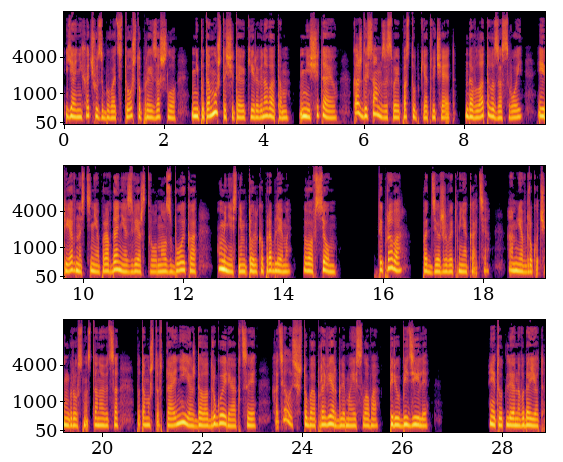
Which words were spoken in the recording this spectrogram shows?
«Я не хочу забывать то, что произошло. Не потому, что считаю Кира виноватым. Не считаю. Каждый сам за свои поступки отвечает. Довлатова за свой. И ревность — не оправдание зверству, но с Бойко... У меня с ним только проблемы. Во всем. «Ты права», — поддерживает меня Катя. А мне вдруг очень грустно становится, потому что втайне я ждала другой реакции. Хотелось, чтобы опровергли мои слова, переубедили. И тут Лена выдает.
